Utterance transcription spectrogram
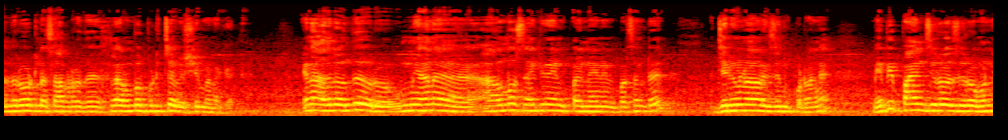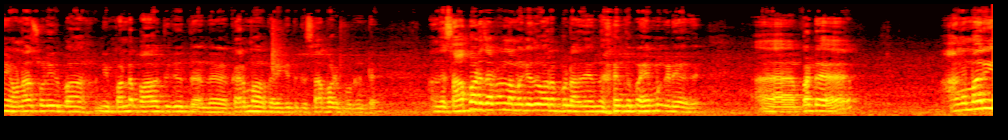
அந்த ரோட்டில் சாப்பிட்றது இதெல்லாம் ரொம்ப பிடிச்ச விஷயம் எனக்கு. ஏன்னா அதில் வந்து ஒரு உண்மையான almost ninety nine point nine nine percent ஜென்யூனான ரீசன் போடுறாங்க. Maybe point zero zero one எவனா சொல்லியிருப்பான் நீ பண்ண பாவத்துக்கு அந்த கர்மா கழிக்கிறதுக்கு சாப்பாடு போட்டுன்ட்டு அந்த சாப்பாடு சாப்பிட்டா நமக்கு எதுவும் வரப்பில்ல அது எந்த எந்த பயமும் கிடையாது. பட்டு அந்த மாதிரி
